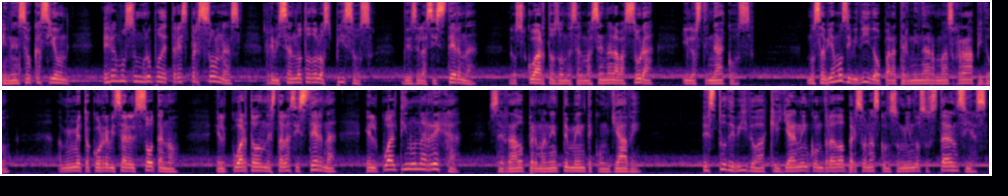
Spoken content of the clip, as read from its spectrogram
En esa ocasión Éramos un grupo de tres personas revisando todos los pisos, desde la cisterna, los cuartos donde se almacena la basura y los tinacos. Nos habíamos dividido para terminar más rápido. A mí me tocó revisar el sótano, el cuarto donde está la cisterna, el cual tiene una reja, cerrado permanentemente con llave. Esto debido a que ya han encontrado a personas consumiendo sustancias.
